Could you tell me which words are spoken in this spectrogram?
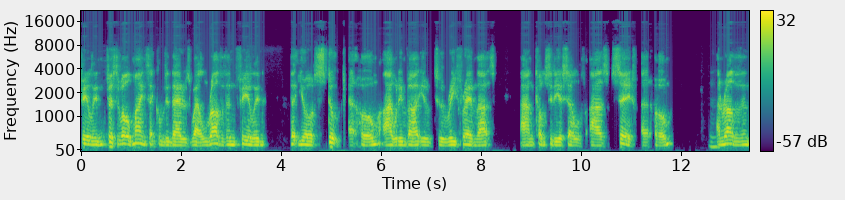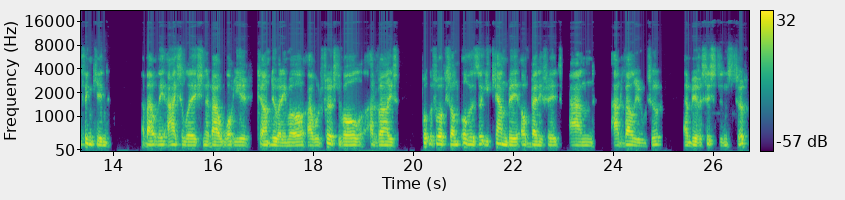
feeling, first of all, mindset comes in there as well. Rather than feeling that you're stuck at home, I would invite you to reframe that and consider yourself as safe at home. Mm-hmm. And rather than thinking about the isolation, about what you can't do anymore, I would first of all advise put the focus on others that you can be of benefit and add value to and be of assistance to.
